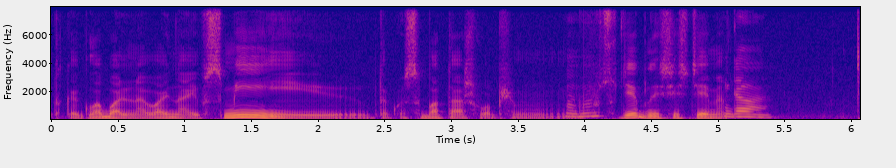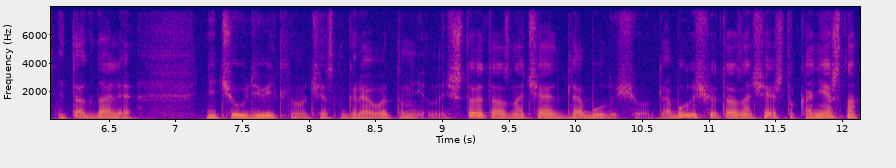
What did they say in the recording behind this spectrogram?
такая глобальная война и в СМИ, и такой саботаж, в общем, угу. в судебной системе да. и так далее, ничего удивительного, честно говоря, в этом нет. Значит, что это означает для будущего? Для будущего это означает, что, конечно,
